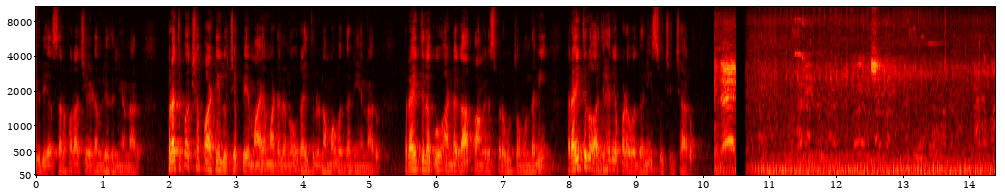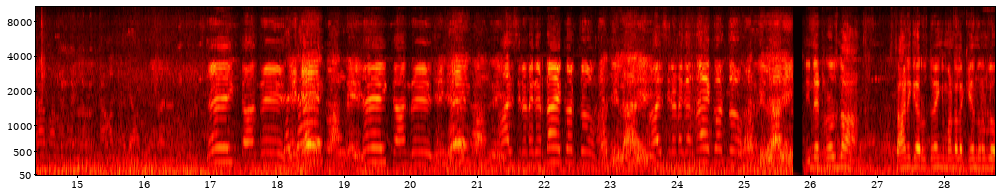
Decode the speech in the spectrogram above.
యూరియా సరఫరా చేయడం లేదని అన్నారు. ప్రతిపక్ష పార్టీలు చెప్పే మాయమాటలను రైతులు నమ్మవద్దని అన్నారు. రైతులకు అండగా కాంగ్రెస్ ప్రభుత్వం ఉందని రైతులు అధైర్యపడవద్దని సూచించారు. జై కాంగ్రెస్! జై కాంగ్రెస్! జై కాంగ్రెస్! జై కాంగ్రెస్! ఆదిశీనగర్ నాయకత్వం! ఆదిశీనగర్ నాయకత్వం! నిన్నటి రోజున స్థానిక రుద్రంగి మండల కేంద్రంలో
